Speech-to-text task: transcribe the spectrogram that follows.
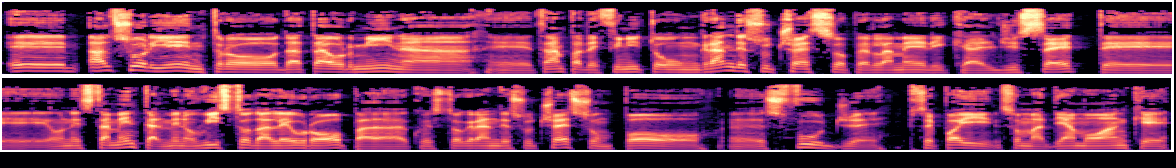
E al suo rientro da Taormina, eh, Trump ha definito un grande successo per l'America il G7, e, onestamente almeno visto dall'Europa questo grande successo un po' eh, sfugge, se poi insomma diamo anche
